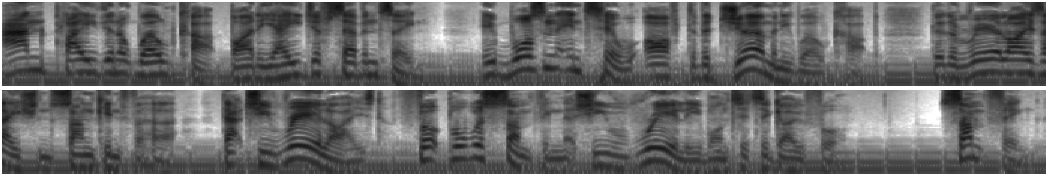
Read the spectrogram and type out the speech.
and played in a World Cup by the age of 17, it wasn't until after the Germany World Cup that the realisation sunk in for her that she realised football was something that she really wanted to go for. Something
